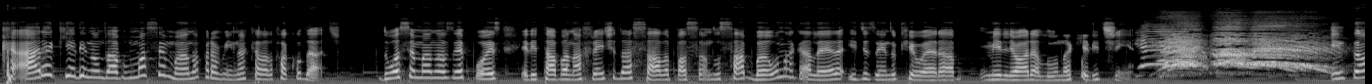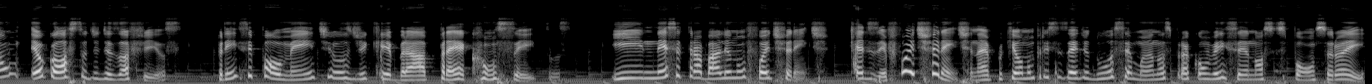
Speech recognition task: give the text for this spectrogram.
cara que ele não dava uma semana para mim naquela faculdade. Duas semanas depois, ele estava na frente da sala passando sabão na galera e dizendo que eu era a melhor aluna que ele tinha. Então, eu gosto de desafios, principalmente os de quebrar preconceitos. E nesse trabalho não foi diferente. Quer dizer, foi diferente, né? Porque eu não precisei de duas semanas para convencer nosso sponsor aí.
